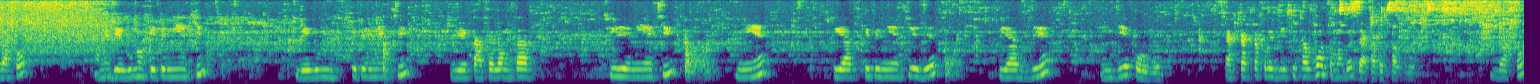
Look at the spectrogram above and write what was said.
দেখো, আমি বেগুনও কেটে নিয়েছি। বেগুন কেটে নিয়েছি। যে কাঁচা লঙ্কা ছিঁড়ে নিয়েছি। নিয়ে পেঁয়াজ কেটে নিয়েছি। এই যে পেঁয়াজ দিয়ে, এই দিয়ে করব। একটা একটা করে দিতে থাকব, তোমাদের দেখাতে থাকব। দেখো,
